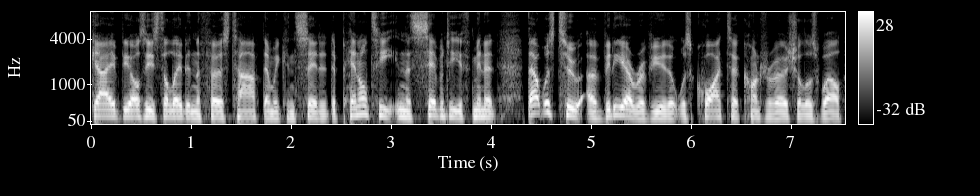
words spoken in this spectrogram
gave the Aussies the lead in the first half, then we conceded a penalty in the 70th minute. That was to a video review that was quite uh, controversial as well.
